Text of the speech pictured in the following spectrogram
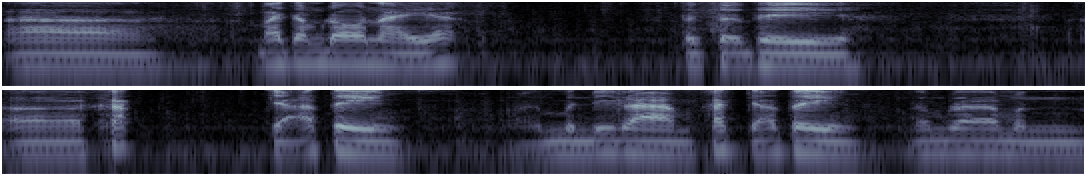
À, 300 đô này á thực sự thì à, khách trả tiền. Mình đi làm khách trả tiền đâm ra mình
